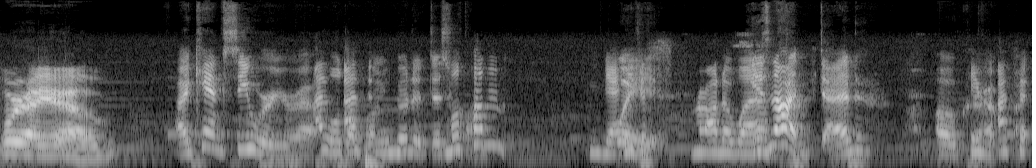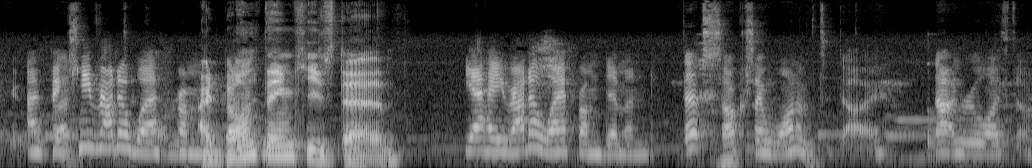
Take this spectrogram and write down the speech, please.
where I am. I can't see where you're at. Hold I up, let me go to Discord. Look on. Yeah, Wait, he just ran away. He's not dead. Oh He, crap. I, I think he ran away from. I don't think he's dead. Yeah, he ran away from Diamond. That sucks. I want him to die. Not in real life though.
